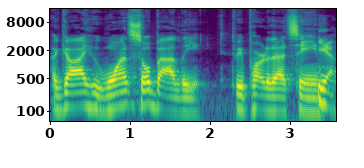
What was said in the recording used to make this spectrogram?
a guy who wants so badly to be part of that scene. Yeah.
